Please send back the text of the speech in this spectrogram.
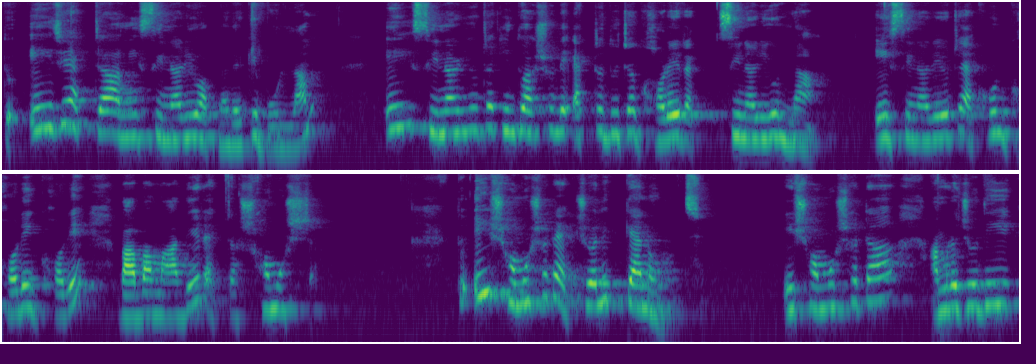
তো এই যে একটা আমি সিনারিও আপনাদেরকে বললাম, এই সিনারিওটা কিন্তু আসলে একটা, দুইটা ঘরের সিনারিও না। এই সিনারিওটা এখন ঘরে ঘরে বাবা মাদের একটা সমস্যা। তো এই সমস্যাটা অ্যাকচুয়ালি কেন হচ্ছে? এই সমস্যাটা আমরা যদি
